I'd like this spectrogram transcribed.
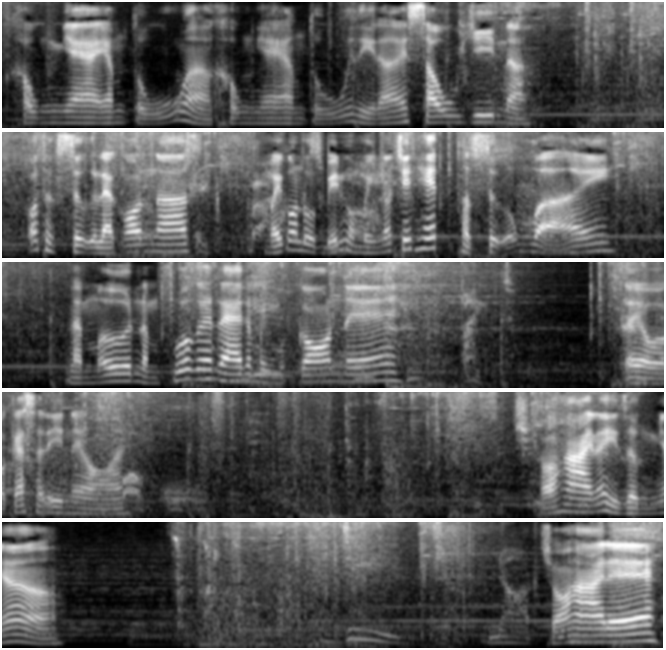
Không nha em tú à không nha em tú gì đấy sâu jean à. Có thực sự là con uh, mấy con đột biến của mình nó chết hết thật sự không vậy? Làm ơn làm phước ấy ra cho mình một con đấy đây rồi cassadin này rồi. Chó hai nó thì dừng nhá. Chó hai đi.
